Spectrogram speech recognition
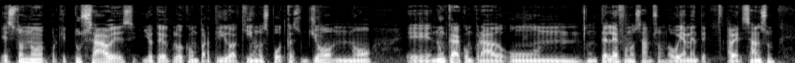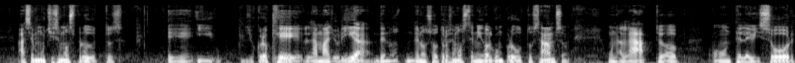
esto no, porque tú sabes, yo te lo he compartido aquí en los podcasts, yo no eh, nunca he comprado un, teléfono Samsung. Obviamente, a ver, Samsung hace muchísimos productos eh, y yo creo que la mayoría de, nosotros hemos tenido algún producto Samsung, una laptop, un televisor,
